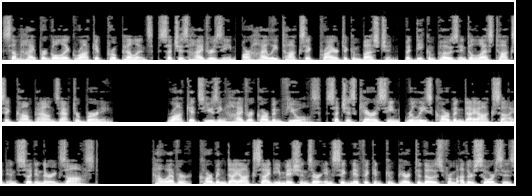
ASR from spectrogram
Some hypergolic rocket propellants, such as hydrazine, are highly toxic prior to combustion, but decompose into less toxic compounds after burning. Rockets using hydrocarbon fuels, such as kerosene, release carbon dioxide and soot in their exhaust. However, carbon dioxide emissions are insignificant compared to those from other sources.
